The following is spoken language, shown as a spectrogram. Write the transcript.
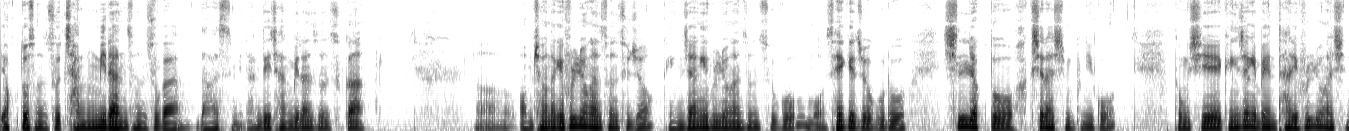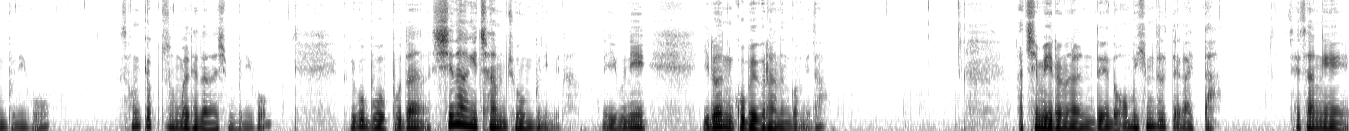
역도 선수 장미란 선수가 나왔습니다. 근데 장미란 선수가 어, 엄청나게 훌륭한 선수죠. 굉장히 훌륭한 선수고 뭐 세계적으로 실력도 확실하신 분이고 동시에 굉장히 멘탈이 훌륭하신 분이고 성격도 정말 대단하신 분이고 그리고 무엇보다 신앙이 참 좋은 분입니다. 네, 이분이 이런 고백을 하는 겁니다. 아침에 일어나는데 너무 힘들 때가 있다. 세상의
